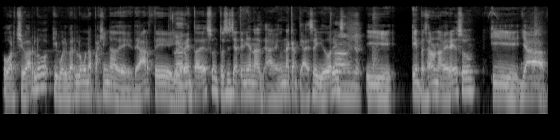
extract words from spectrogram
o archivarlo y volverlo una página de, arte y de venta de eso. Entonces ya tenían una cantidad de seguidores ah, y, empezaron a ver eso y ya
